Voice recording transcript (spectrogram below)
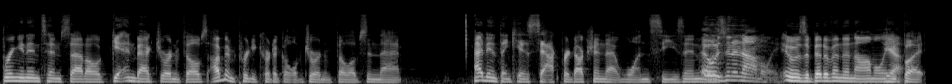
bringing in Tim Settle, getting back Jordan Phillips. I've been pretty critical of Jordan Phillips in that. I didn't think his sack production that one season It was an anomaly. It was a bit of an anomaly, Yeah. but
